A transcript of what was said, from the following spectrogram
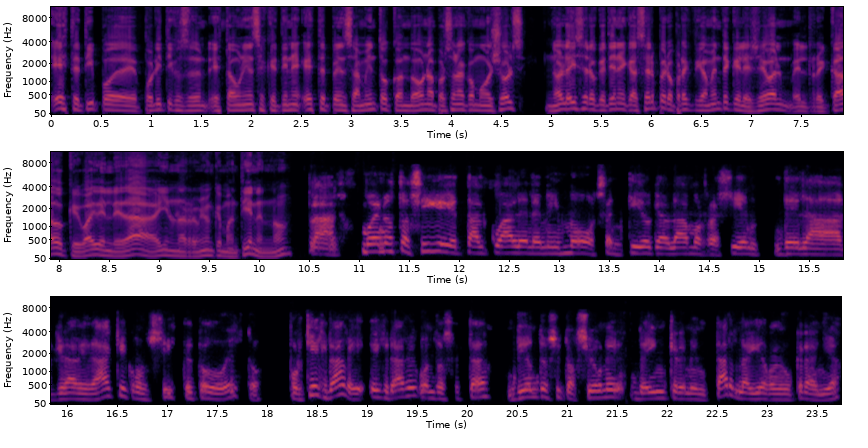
Este tipo de políticos estadounidenses que tiene este pensamiento cuando a una persona como Scholz no le dice lo que tiene que hacer, pero prácticamente que le lleva el, recado que Biden le da ahí en una reunión que mantienen, ¿no? Claro. Bueno, esto sigue tal cual en el mismo sentido que hablábamos recién de la gravedad que consiste todo esto. Porque es grave, es grave cuando se está viendo situaciones de incrementar la guerra en Ucrania,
